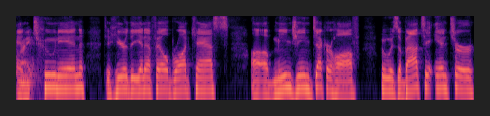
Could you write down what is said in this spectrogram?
and Right. tune in to hear the NFL broadcasts uh, of Mean Gene Deckerhoff, who is about to enter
